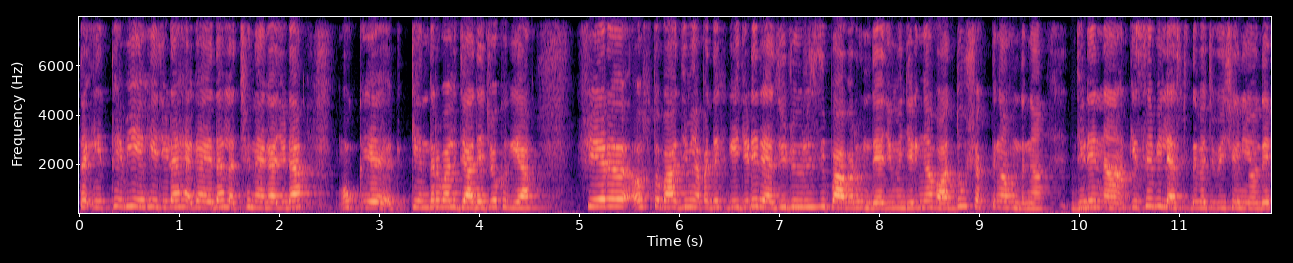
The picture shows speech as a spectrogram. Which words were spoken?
ਤਾਂ ਇੱਥੇ ਵੀ ਇਹ ਜਿਹੜਾ ਹੈਗਾ ਇਹਦਾ ਲੱਛਣ ਹੈਗਾ ਜਿਹੜਾ ਉਹ ਕੇਂਦਰ ਵੱਲ ਜ਼ਿਆਦਾ ਝੁਕ ਗਿਆ। ਫਿਰ ਉਸ ਤੋਂ ਬਾਅਦ ਜਿਵੇਂ ਆਪਾਂ ਦੇਖ ਗਏ ਜਿਹੜੇ ਰੈਜ਼ੀਡਿਊਰੀ ਪਾਵਰ ਹੁੰਦੇ ਆ ਜਿਵੇਂ ਜਿਹੜੀਆਂ ਵਾਧੂ ਸ਼ਕਤੀਆਂ ਹੁੰਦੀਆਂ ਜਿਹੜੇ ਨਾ ਕਿਸੇ ਵੀ ਲਿਸਟ ਦੇ ਵਿੱਚ ਵਿਸ਼ੇ ਨਹੀਂ ਆਉਂਦੇ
